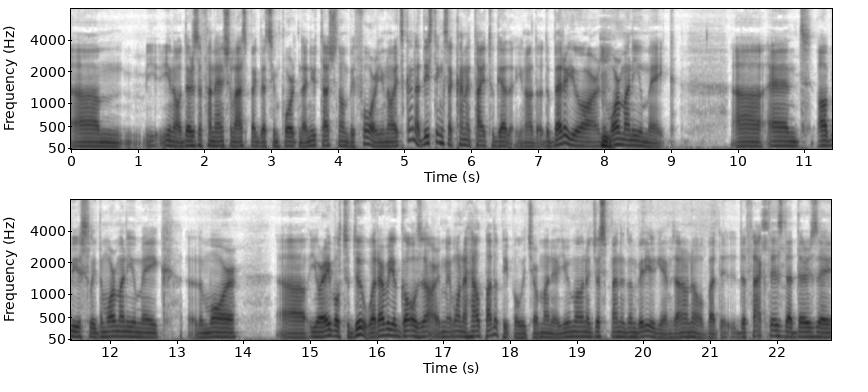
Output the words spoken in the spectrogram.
Um, you, you, know there's a financial aspect that's important and you touched on before you know it's kind of these things are kind of tied together you know the, the better you are the hmm. more money you make. Uh, and obviously the more money you make uh, the more uh, you're able to do whatever your goals are. You may want to help other people with your money. You may want to just spend it on video games. I don't know, but the fact is that there's a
